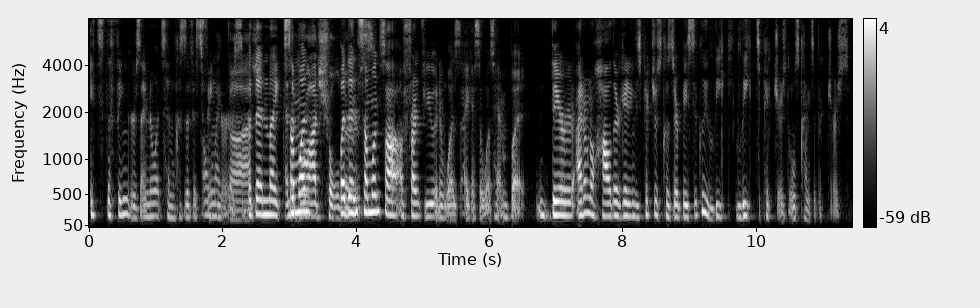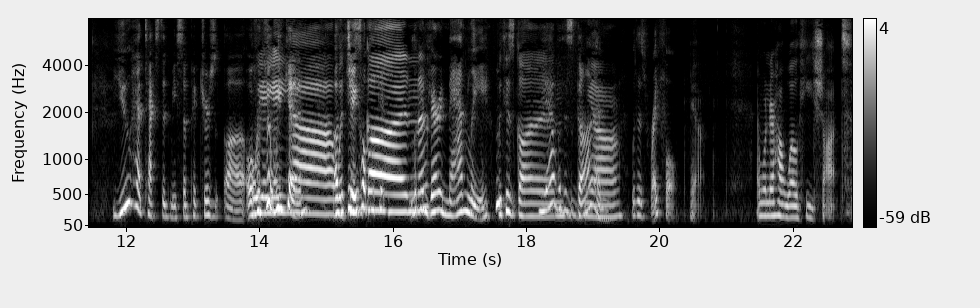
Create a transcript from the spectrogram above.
it's the fingers. I know it's him because of his Oh my fingers. gosh. but then like And the someone broad but then someone saw a front view and it was i guess it was him. But they're i don't know how they're getting these pictures because they're basically leak, leaked pictures those kinds of pictures. You had texted me some pictures uh, over Oh, yeah, the yeah, weekend yeah, of with J his Hope gun. looking, looking very manly. with his gun. Yeah, with his gun, yeah. With his rifle. yeah i wonder how well he shot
